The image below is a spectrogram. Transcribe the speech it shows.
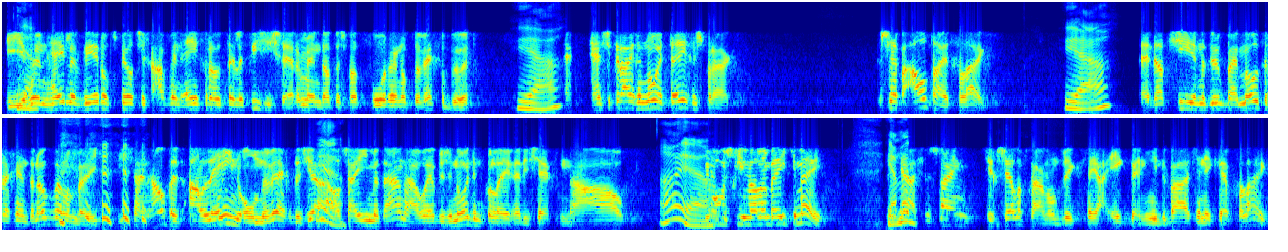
Die Ja. Hun hele wereld speelt zich af in één groot televisiescherm en dat is wat voor hen op de weg gebeurt. Ja. En ze krijgen nooit tegenspraak. Ze hebben altijd gelijk. Ja. En dat zie je natuurlijk bij motoragenten ook wel een beetje. Die zijn altijd alleen onderweg. Dus ja, Ja. als zij iemand aanhouden, hebben ze nooit een collega die zegt... Nou, Oh ja. misschien wel een beetje mee. Ja, maar, ze zijn zichzelf gaan ontwikkelen van... Ja, ik ben hier de baas en ik heb gelijk.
